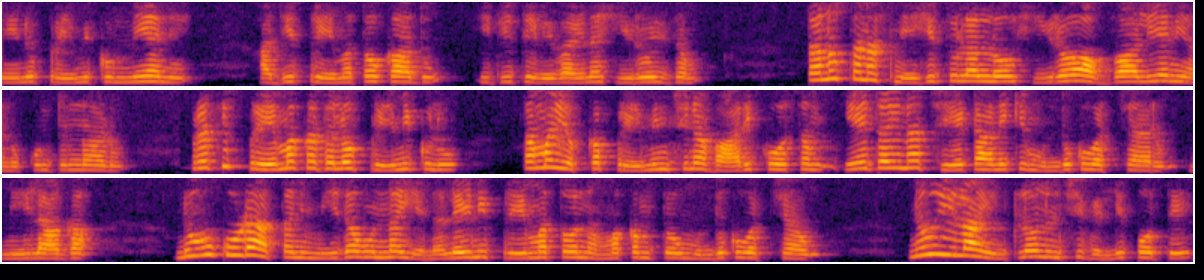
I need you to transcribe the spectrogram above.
నేను ప్రేమికుణ్ణి అని. అది ప్రేమతో కాదు ఇది తెలివైన హీరోయిజం. తను తన స్నేహితులలో హీరో అవ్వాలి అని అనుకుంటున్నాడు. ప్రతి ప్రేమ కథలో ప్రేమికులు తమ యొక్క ప్రేమించిన వారి కోసం ఏదైనా చేయటానికి ముందుకు వచ్చారు నీలాగా. నువ్వు కూడా అతని మీద ఉన్న ఎనలేని ప్రేమతో నమ్మకంతో ముందుకు వచ్చావు. నువ్వు ఇలా ఇంట్లో నుంచి వెళ్ళిపోతే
